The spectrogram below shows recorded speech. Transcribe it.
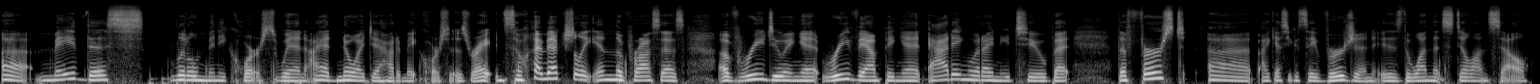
uh, made this little mini course when I had no idea how to make courses, right? And so I'm actually in the process of redoing it, revamping it, adding what I need to. But the first, uh, I guess you could say, version is the one that's still on sale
